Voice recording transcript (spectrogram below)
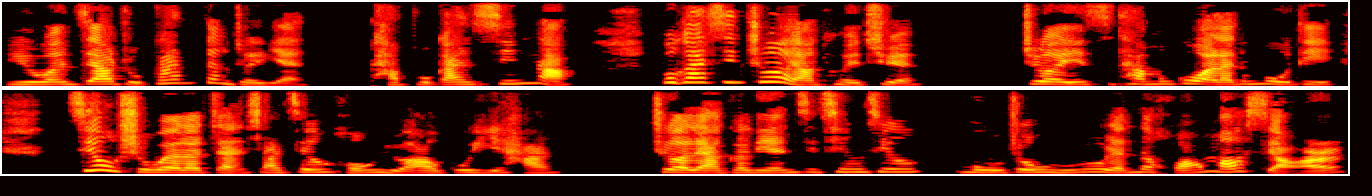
宇文家主干瞪着眼，他不甘心呐，不甘心这样退却。这一次他们过来的目的，就是为了斩杀惊鸿与傲孤遗寒这两个年纪轻轻、目中无人的黄毛小儿。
